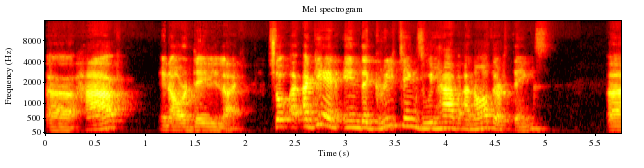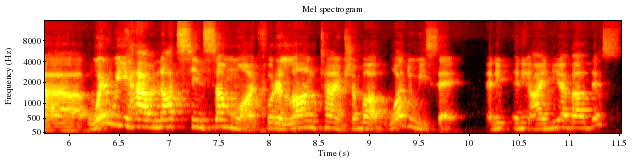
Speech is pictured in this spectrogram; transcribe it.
uh have in our daily life. So again, in the greetings, we have another things. Uh, when we have not seen someone for a long time, Shabab, what do we say? Any any idea about this?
